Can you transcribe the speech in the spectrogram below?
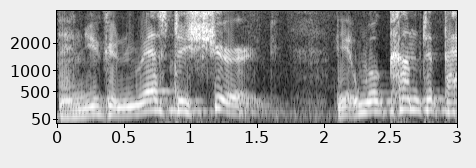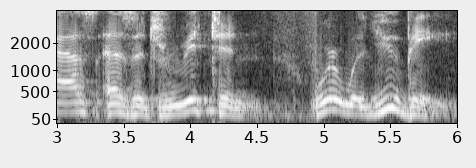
And you can rest assured it will come to pass as it's written. Where will you be?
